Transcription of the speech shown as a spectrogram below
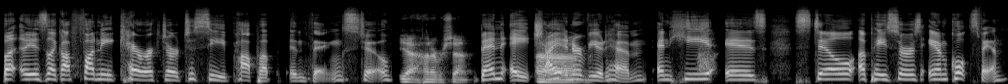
but is like a funny character to see pop up in things too. Yeah, hundred percent. Ben H. I Uh. interviewed him, and he is still a Pacers and Colts fan.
